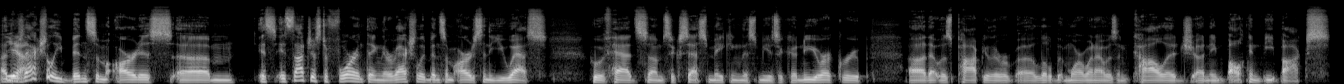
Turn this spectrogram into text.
uh, there's Yeah. actually been some artists um, it's it's not just a foreign thing there have actually been some artists in the US who have had some success making this music. A New York group uh, that was popular uh, a little bit more when I was in college, uh, named Balkan Beatbox,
